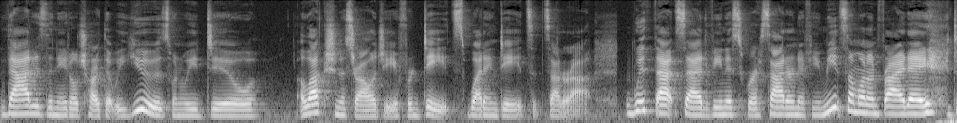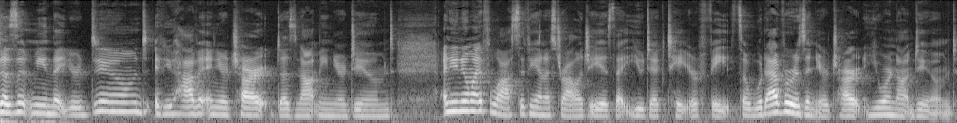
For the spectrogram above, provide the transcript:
that is the natal chart that we use when we do election astrology for dates, wedding dates, etc. With that said, Venus square Saturn, if you meet someone on Friday, doesn't mean that you're doomed. If you have it in your chart, does not mean you're doomed. And you know my philosophy on astrology is that you dictate your fate. So whatever is in your chart, you are not doomed.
